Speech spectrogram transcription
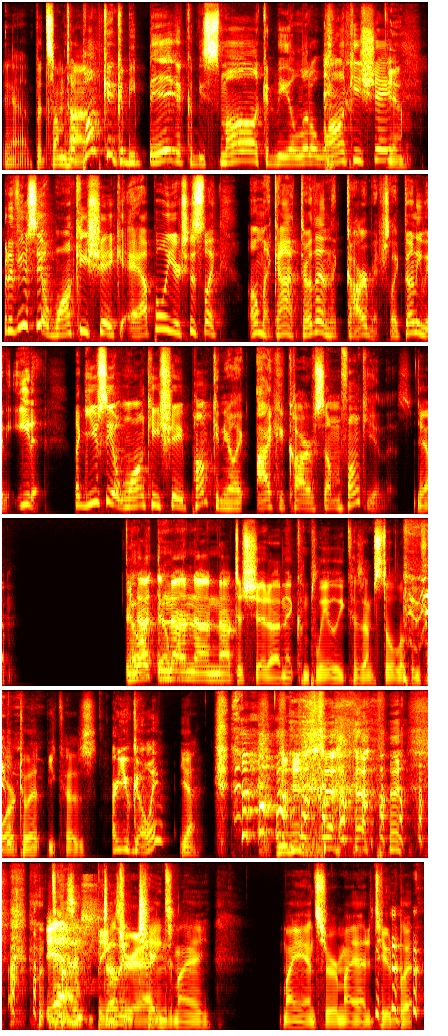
Yeah, but somehow A pumpkin could be big, it could be small, it could be a little wonky shape. Yeah. But if you see a wonky shake apple, you're just like, oh my god, throw that in the garbage. Like, don't even eat it. Like you see a wonky shaped pumpkin, you're like, I could carve something funky in this. I like not, that not, one. not, not to shit on it completely because I'm still looking forward to it because Are you going? yeah, Yeah. doesn't, Being doesn't dragged. change my my answer or my attitude, but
